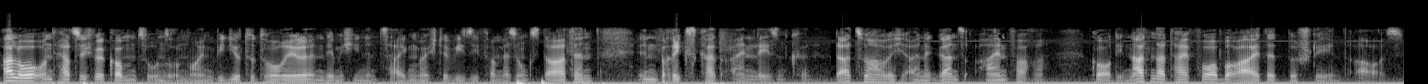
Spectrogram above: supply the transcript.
Hallo und herzlich willkommen zu unserem neuen Videotutorial, in dem ich Ihnen zeigen möchte, wie Sie Vermessungsdaten in BRICSCAD einlesen können. Dazu habe ich eine ganz einfache Koordinatendatei vorbereitet, bestehend aus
